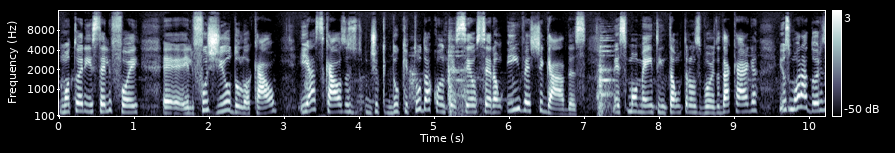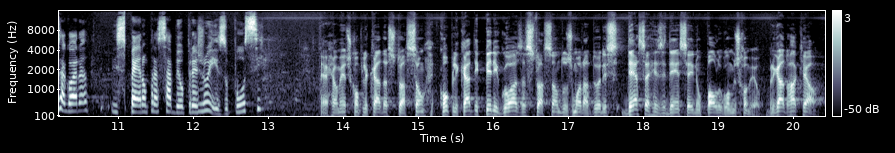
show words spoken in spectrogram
o motorista ele foi, é, ele fugiu do local e as causas de, do que tudo aconteceu serão investigadas. Nesse momento, então, o transbordo da carga e os moradores agora esperam para saber o prejuízo. Pulse. É realmente complicada a situação, complicada e perigosa a situação dos moradores dessa residência aí no Paulo Gomes Romeu. Obrigado, Raquel.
